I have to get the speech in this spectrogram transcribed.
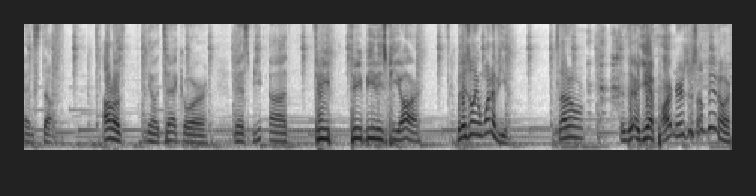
and stuff. I don't know if you know Tech or Miss Be- uh, Three Three Beauties PR, but there's only one of you, so I don't. Is there, you have partners or something? Or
